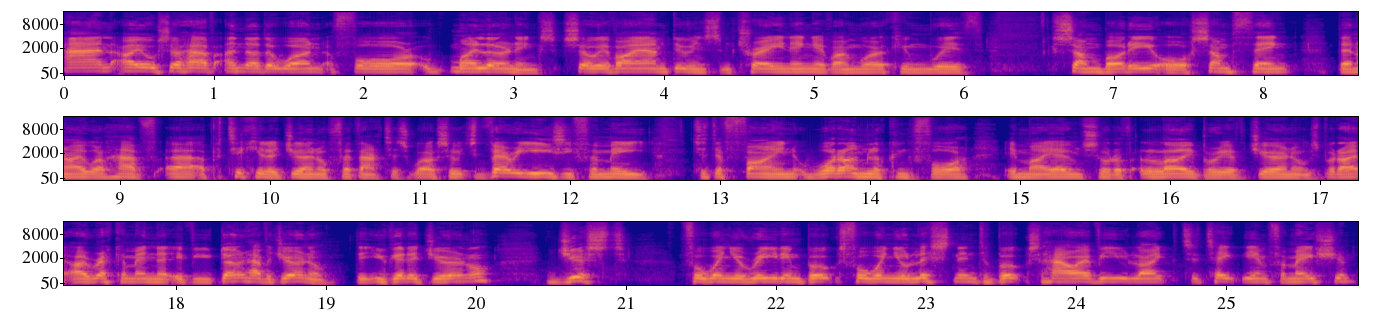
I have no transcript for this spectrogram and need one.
And I also have another one for my learnings. So if I am doing some training, if I'm working with somebody or something, then I will have uh, a particular journal for that as well. So it's very easy for me to define what I'm looking for in my own sort of library of journals. But I, I recommend that if you don't have a journal, that you get a journal just for when you're reading books, for when you're listening to books, however you like to take the information.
